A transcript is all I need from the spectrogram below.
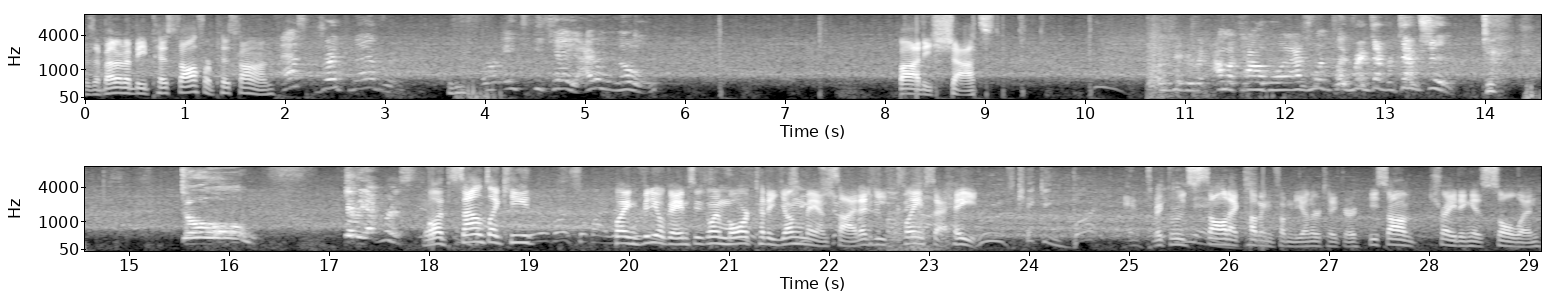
Is it better to be pissed off or pissed on? Ask Drake Maverick or HBK. I don't know. Body shots. Undertaker's like, I'm a cowboy. I just want to play Red Dead Redemption. Dude, give me that wrist. Well, it sounds like he Reversal by Rick playing video games. He's going more to the young man side that he claims to hate. Rick Rude saw that coming from The Undertaker. He saw him trading his soul in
